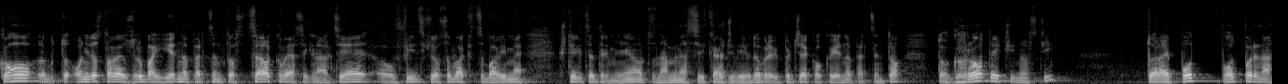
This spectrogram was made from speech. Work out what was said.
koho, lebo to, oni dostávajú zhruba 1% z celkovej asignácie o fyzických osobách, keď sa bavíme 43 miliónov, to znamená si každý vie dobre vypočítať, koľko je 1%. To gro tej činnosti, ktorá je pod, podporená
